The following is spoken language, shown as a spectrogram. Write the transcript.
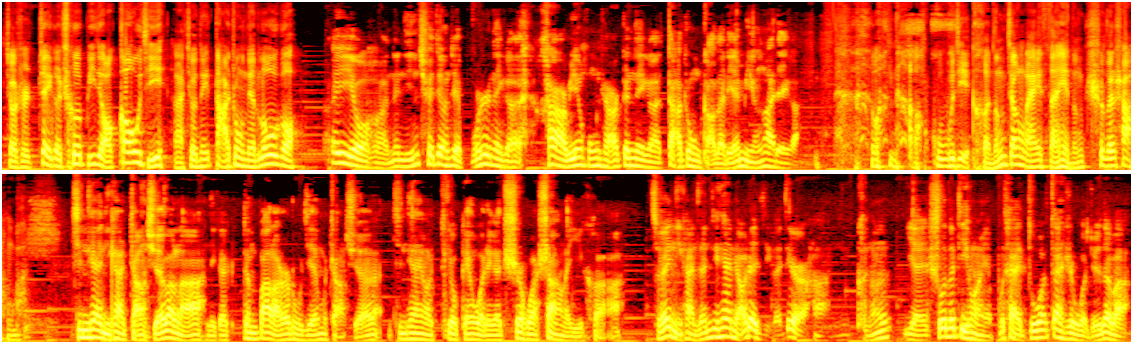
就是这个车比较高级啊，就那大众那 logo 哎呦呵，那您确定这不是那个哈尔滨红肠跟那个大众搞的联名啊？这个，我那估计可能将来咱也能吃得上吧。今天你看长学问了啊！那个跟巴老师录节目长学问，今天又又给我这个吃货上了一课啊！所以你看，咱今天聊这几个地儿哈，可能也说的地方也不太多，但是我觉得吧，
